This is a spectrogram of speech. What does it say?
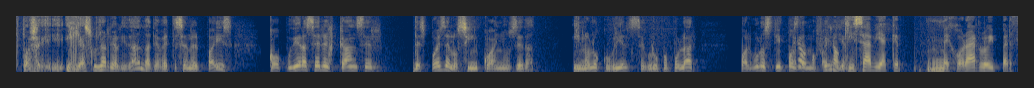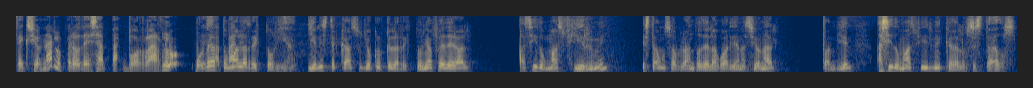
Entonces, y, ya es una realidad la diabetes en el país. Como pudiera ser el cáncer después de los 5 años de edad y no lo cubría el Seguro Popular o algunos tipos de hemofilia. Bueno, quizá había que mejorarlo y perfeccionarlo, pero borrarlo. Volver a tomar la rectoría. Y en este caso yo creo que la rectoría federal ha sido más firme, estamos hablando de la Guardia Nacional también, ha sido más firme que de los estados.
